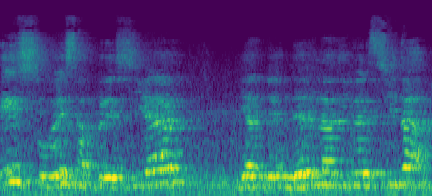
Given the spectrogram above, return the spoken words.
Eso es apreciar y atender la diversidad.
